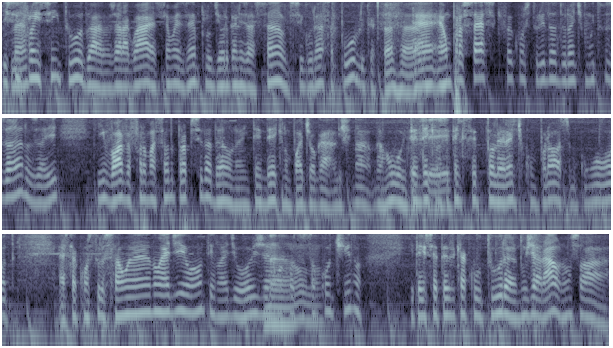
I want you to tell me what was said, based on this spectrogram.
Isso né? influencia em tudo. Ah, o Jaraguá esse é um exemplo de organização, de segurança pública. Aham. É, é um processo que foi construído durante muitos anos aí e envolve a formação do próprio cidadão, né? Entender que não pode jogar lixo na, na rua, entender que você Perfeito. tem que ser tolerante com o próximo, com o outro. Essa construção é, não é de ontem, não é de hoje, é Não, uma construção não. contínua. E tenho certeza que a cultura, no geral, não só a,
